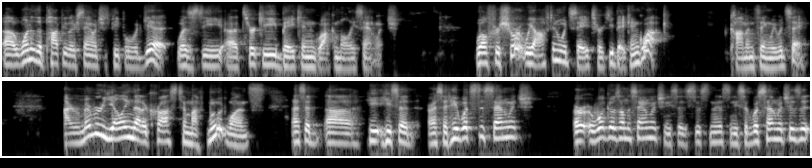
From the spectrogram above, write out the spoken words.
uh, one of the popular sandwiches people would get was the uh, turkey bacon guacamole sandwich. Well, for short, we often would say turkey bacon guac. Common thing we would say. I remember yelling that across to Mahmoud once. And I said, uh, he, he said, or I said, hey, what's this sandwich? Or, or what goes on the sandwich? And he says, this and this. And he said, what sandwich is it?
